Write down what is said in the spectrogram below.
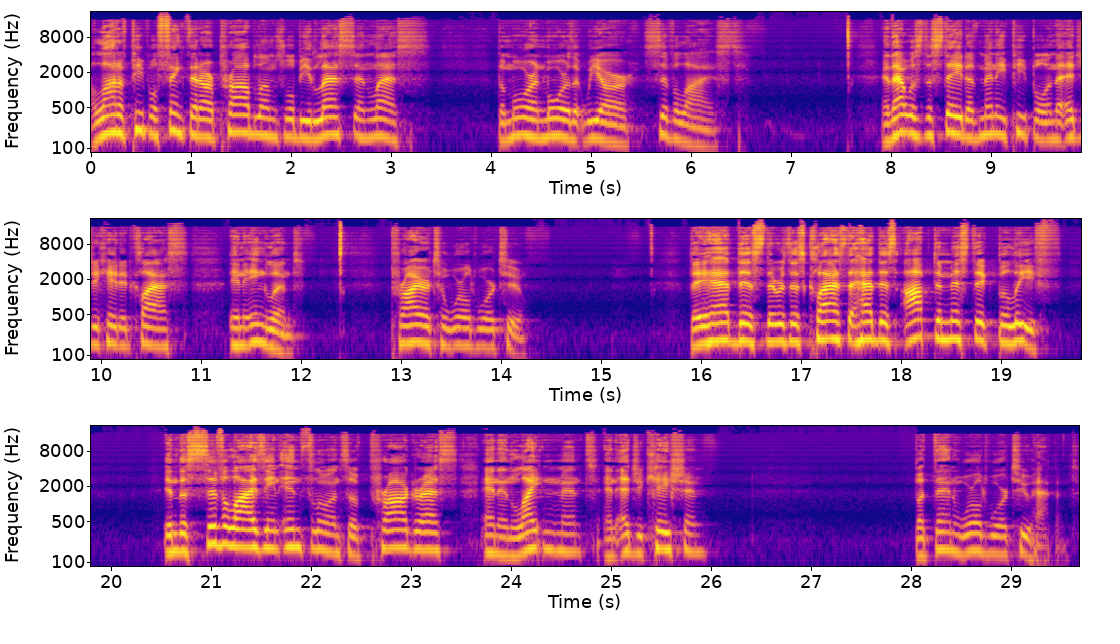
A lot of people think that our problems will be less and less the more and more that we are civilized. And that was the state of many people in the educated class in England prior to World War II. They had this, there was this class that had this optimistic belief in the civilizing influence of progress and enlightenment and education. But then World War II happened.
